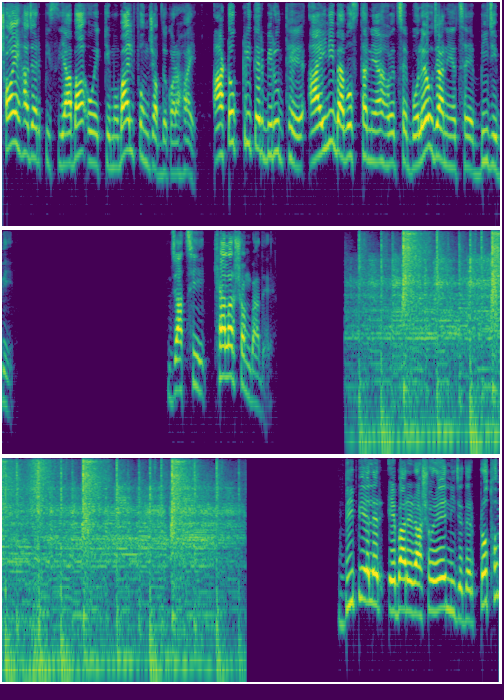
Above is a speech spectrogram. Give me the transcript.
ছয় হাজার পিস ইয়াবা ও একটি মোবাইল ফোন জব্দ করা হয়। আটককৃতের বিরুদ্ধে আইনি ব্যবস্থা নেওয়া হয়েছে বলেও জানিয়েছে বিজিবি। যাচ্ছি খেলার সংবাদে। বিপিএল এর এবারের আসরে নিজেদের প্রথম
